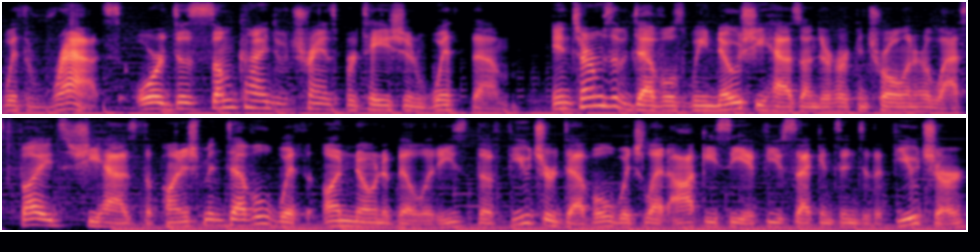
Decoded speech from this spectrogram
with rats, or does some kind of transportation with them. In terms of devils we know she has under her control in her last fights, she has the Punishment Devil with unknown abilities, the Future Devil which let Aki see a few seconds into the future,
